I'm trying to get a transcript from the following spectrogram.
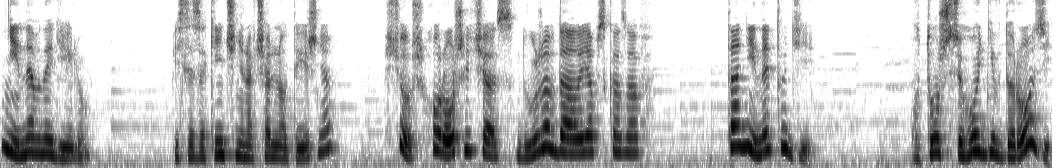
Ні, не в неділю. Після закінчення навчального тижня? Що ж, хороший час, дуже вдалий, я б сказав. Та ні, не тоді. Отож сьогодні в дорозі?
